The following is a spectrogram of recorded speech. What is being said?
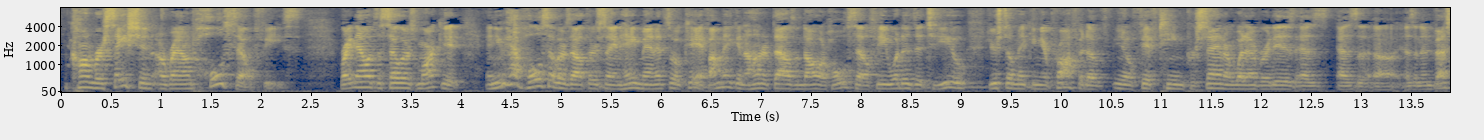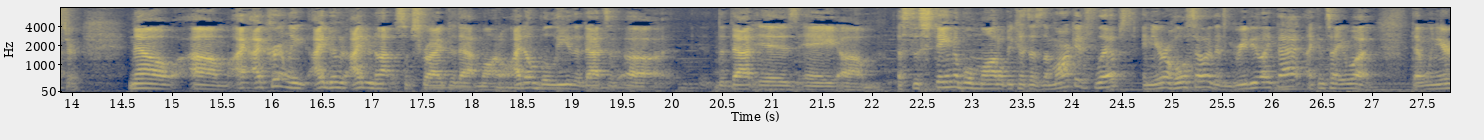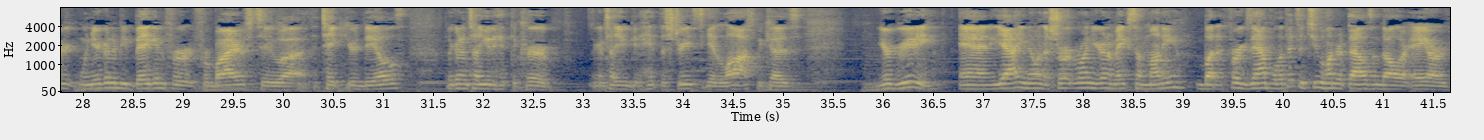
conversation around wholesale fees. Right now it's a seller's market, and you have wholesalers out there saying, "Hey, man, it's okay if I'm making a hundred thousand dollar wholesale fee. What is it to you? You're still making your profit of you know fifteen percent or whatever it is as as a, uh, as an investor." Now, um, I, I, currently I do I do not subscribe to that model. I don't believe that that's uh, that that is a um, a sustainable model because as the market flips and you're a wholesaler that's greedy like that, I can tell you what that when you're when you're going to be begging for, for buyers to uh, to take your deals, they're going to tell you to hit the curb. They're going to tell you to hit the streets to get lost because you're greedy. And yeah, you know, in the short run, you're going to make some money. But for example, if it's a $200,000 ARV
